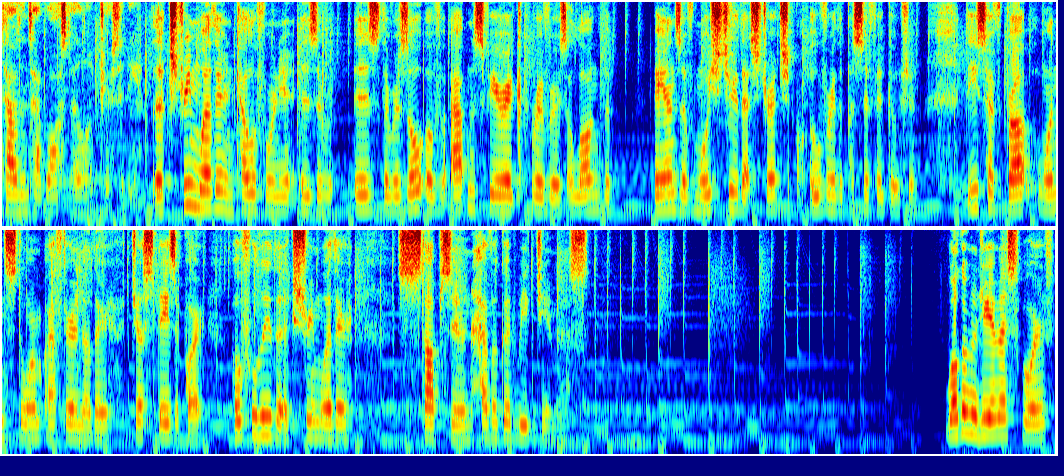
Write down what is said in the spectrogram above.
thousands have lost electricity. The extreme weather in California is, a, is the result of atmospheric rivers along the bands of moisture that stretch over the Pacific Ocean. These have brought one storm after another, just days apart. Hopefully the extreme weather stops soon. Have a good week, GMS. Welcome to GMS Sports.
